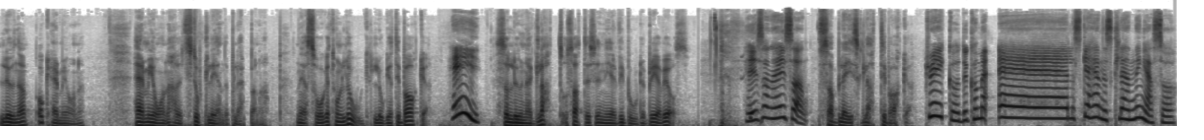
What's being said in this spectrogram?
Luna och Hermione. Hermione hade ett stort leende på läpparna. När jag såg att hon log, log jag tillbaka. Hej! Så Luna glatt och satte sig ner vid bordet bredvid oss. Hejsan hejsan! Sa Blaze glatt tillbaka. Draco, du kommer älska hennes klänning alltså.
